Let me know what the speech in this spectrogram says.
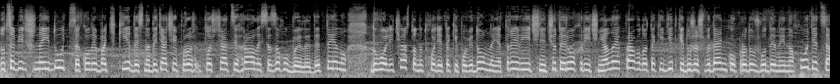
ну це більш не йдуть. Це коли батьки десь на дитячій площадці гралися, загубили дитину. Доволі часто надходять такі повідомлення: трирічні, чотирьохрічні, але як правило, такі дітки дуже швиденько впродовж години знаходяться.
